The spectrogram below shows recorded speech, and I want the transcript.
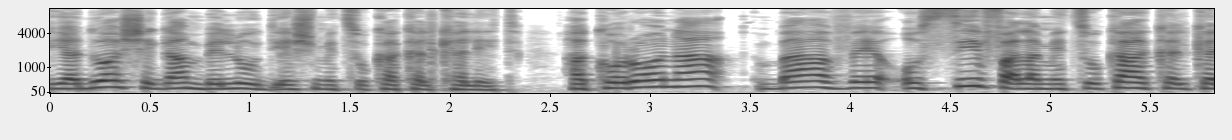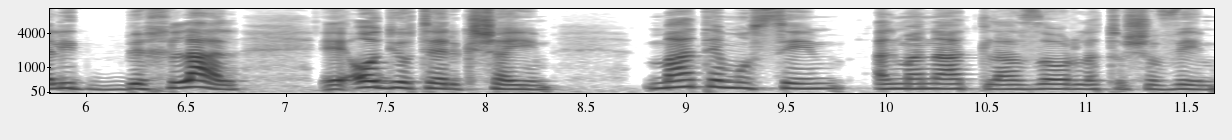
ידוע שגם בלוד יש מצוקה כלכלית. הקורונה באה והוסיפה למצוקה הכלכלית בכלל אה, עוד יותר קשיים. מה אתם עושים על מנת לעזור לתושבים?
